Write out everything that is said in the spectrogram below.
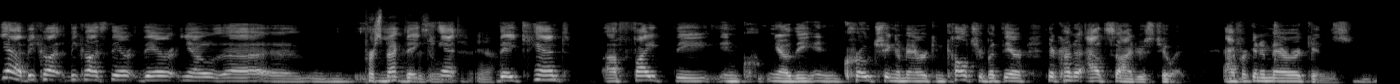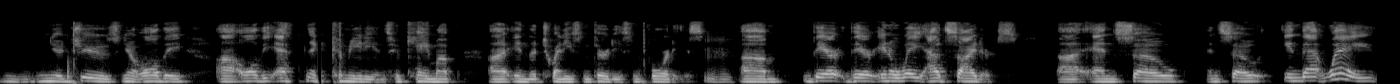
Yeah, because because they're they're you know uh, Perspective They can't yeah. they can't uh, fight the you know the encroaching American culture, but they're they're kind of outsiders to it. African Americans, you know, Jews, you know, all the uh, all the ethnic comedians who came up uh, in the 20s and 30s and 40s. Mhm. Um, they're they're in a way outsiders, uh, and so and so in that way,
